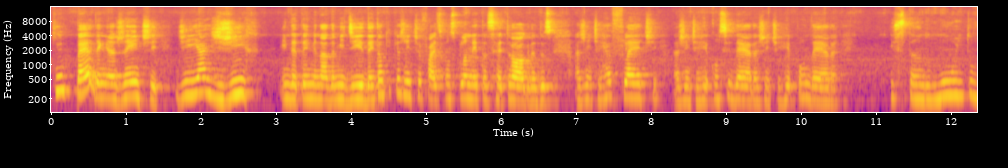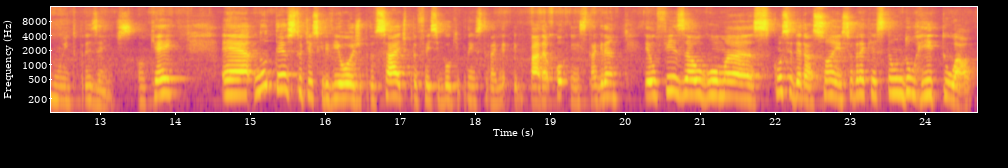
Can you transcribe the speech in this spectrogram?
que impedem a gente de agir em determinada medida. Então, o que a gente faz com os planetas retrógrados? A gente reflete, a gente reconsidera, a gente repondera, estando muito, muito presentes, ok? É, no texto que eu escrevi hoje para o site, para o Facebook e para o Instagram, eu fiz algumas considerações sobre a questão do ritual.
